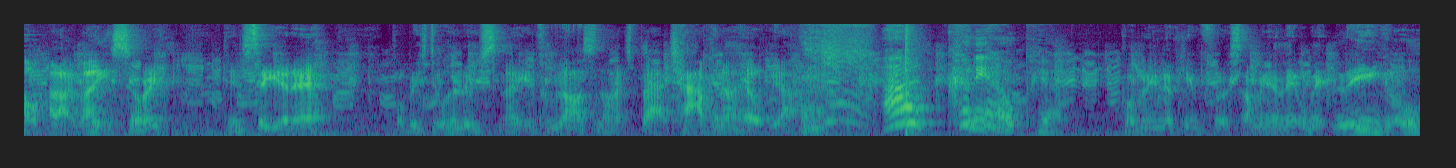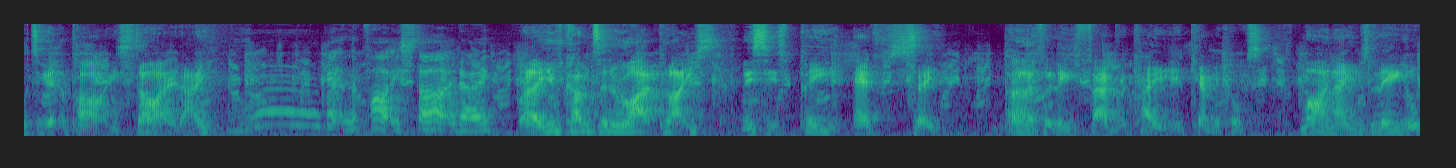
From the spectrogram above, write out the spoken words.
Oh, hello, mate. Sorry, didn't see you there. Probably still hallucinating from last night's batch. How can I help you? How can he help you? Probably looking for something a little bit legal to get the party started, eh? Mm, getting the party started, eh? Well, you've come to the right place. This is PFC, perfectly fabricated chemicals. My name's Legal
